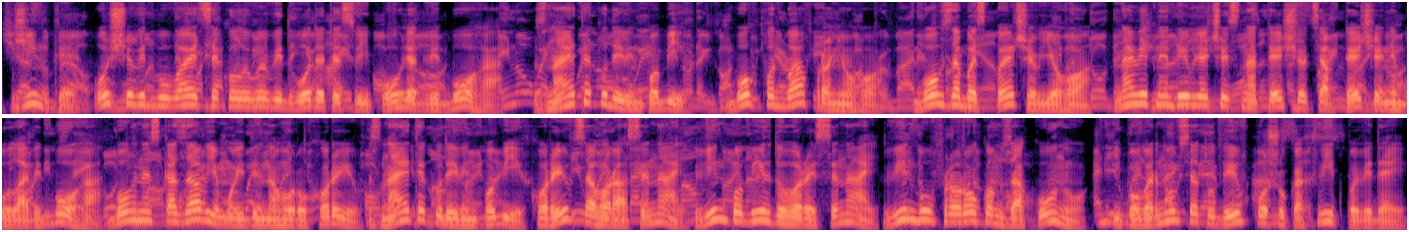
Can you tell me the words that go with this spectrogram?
Жінки, ось що відбувається, коли ви відводите свій погляд від Бога. Знаєте, куди він побіг? Бог подбав про нього. Бог забезпечив його, навіть не дивлячись на те, що ця втеча не була від Бога. Бог не сказав йому йди на гору Хорив. Знаєте, куди він побіг? Хорив це гора Синай. Він побіг до гори Синай. Він був пророком закону і повернувся туди в пошуках відповідей.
